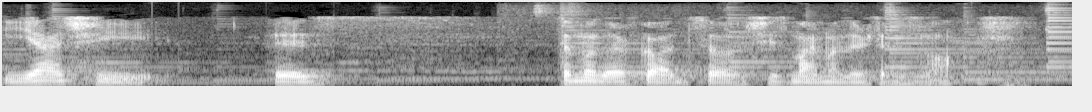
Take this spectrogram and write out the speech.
yeah, she is the mother of God, so she's my mother too as well.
